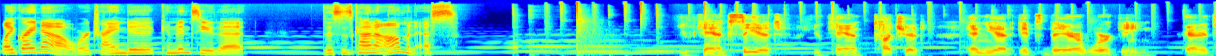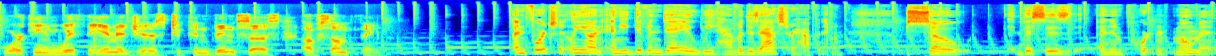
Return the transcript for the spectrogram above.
Like right now, we're trying to convince you that this is kind of ominous. You can't see it, you can't touch it, and yet it's there working. And it's working with the images to convince us of something. Unfortunately, on any given day, we have a disaster happening. So, this is an important moment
